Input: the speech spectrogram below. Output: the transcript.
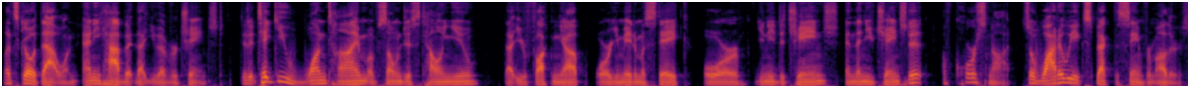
Let's go with that one. Any habit that you've ever changed. Did it take you one time of someone just telling you that you're fucking up or you made a mistake or you need to change and then you changed it? Of course not. So why do we expect the same from others?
